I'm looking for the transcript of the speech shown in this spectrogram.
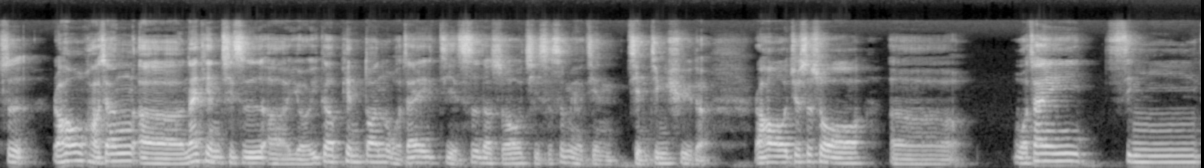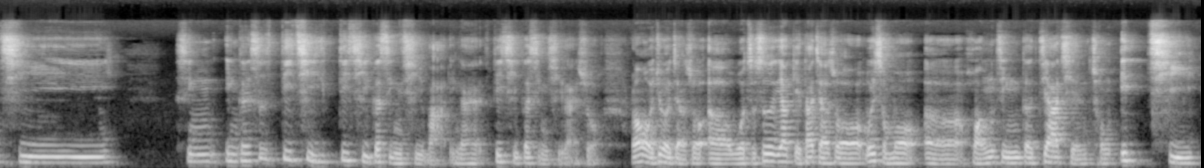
是，然后好像呃那天其实呃有一个片段我在解释的时候其实是没有剪剪进去的，然后就是说呃。我在星期星应该是第七第七个星期吧，应该第七个星期来说，然后我就有讲说，呃，我只是要给大家说，为什么呃黄金的价钱从一七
